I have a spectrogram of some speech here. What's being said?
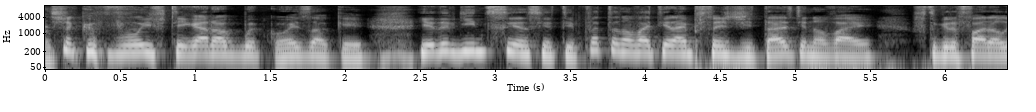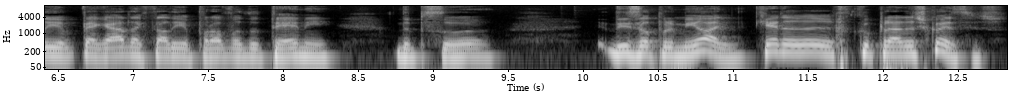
Acha que eu vou investigar alguma coisa, ok? E a da minha indecência, tipo, então não vai tirar impressões digitais e não vai fotografar ali a pegada que está ali a prova do ténis da pessoa. Diz ele para mim: olha, quer recuperar as coisas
